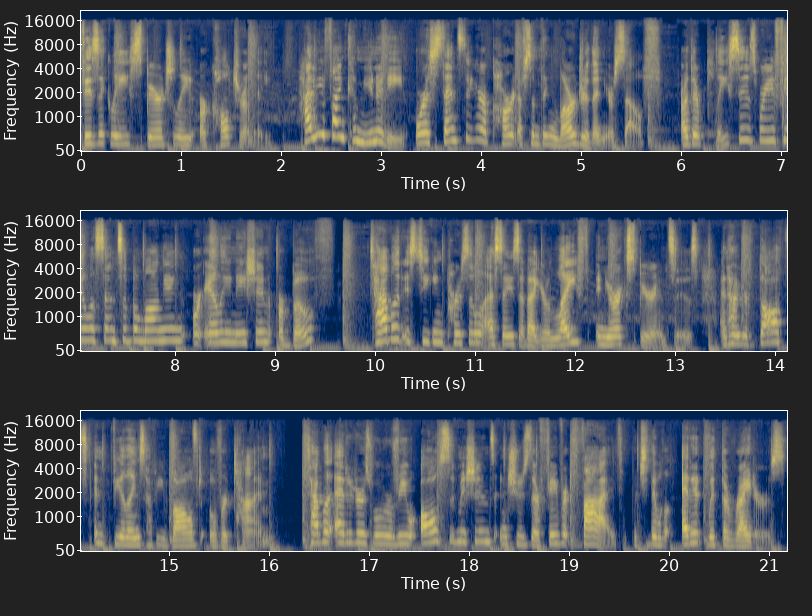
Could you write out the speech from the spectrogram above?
physically, spiritually, or culturally? How do you find community or a sense that you're a part of something larger than yourself? Are there places where you feel a sense of belonging or alienation or both? Tablet is seeking personal essays about your life and your experiences and how your thoughts and feelings have evolved over time. Tablet editors will review all submissions and choose their favorite five, which they will edit with the writers.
